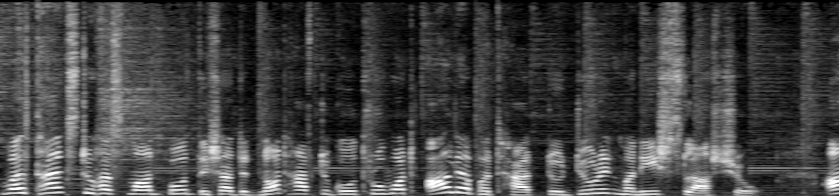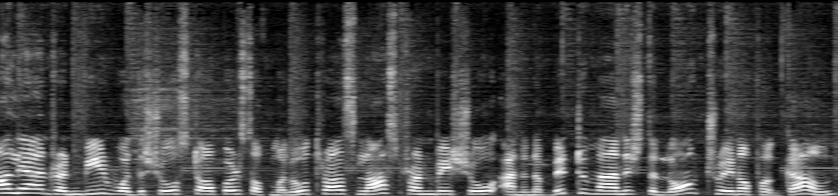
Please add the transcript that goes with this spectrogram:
Well, thanks to her smart Disha did not have to go through what Alia Bhatt had to during Manish's last show. Alia and Ranveer were the showstoppers of Malhotra's last runway show, and in a bid to manage the long train of her gown,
